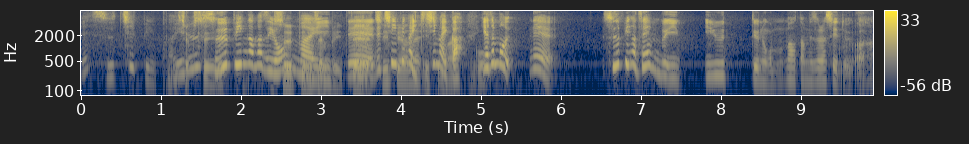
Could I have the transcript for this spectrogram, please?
えスチーピンいっぱいいる？スーピンがまず4枚スーピン全部いいててでチーピンがチーピンはね1枚か。いやでもねスーピンが全部いいるっていうのがまた珍しいというか。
